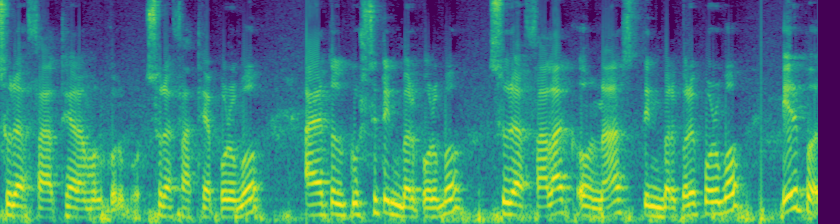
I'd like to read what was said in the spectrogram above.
সুরা ফাতিহার আমল করব। সুরা ফাতিহা পড়ব, আয়াতুল কুরসি তিনবার পড়ব, সুরা ফালাক ও নাস তিনবার করে পড়ব, এরপর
